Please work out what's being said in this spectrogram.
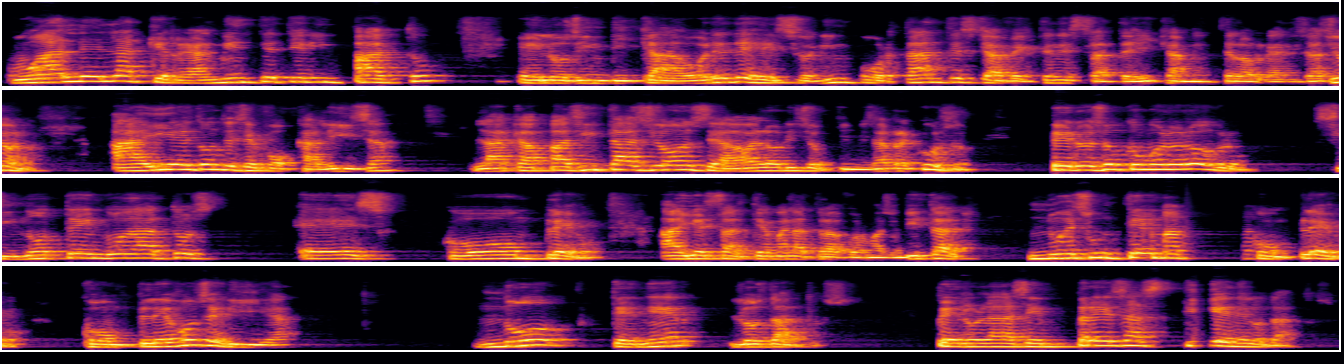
¿Cuál es la que realmente tiene impacto en los indicadores de gestión importantes que afecten estratégicamente a la organización? Ahí es donde se focaliza la capacitación, se da valor y se optimiza el recurso. Pero eso, ¿cómo lo logro? Si no tengo datos, es complejo. Ahí está el tema de la transformación digital. No es un tema complejo. Complejo sería no tener los datos, pero las empresas tienen los datos.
